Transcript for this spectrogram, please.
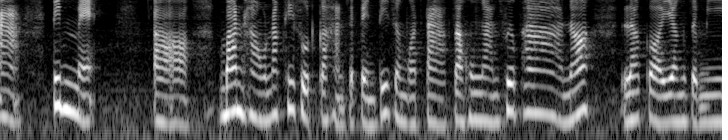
อะติ้มแมะบ้านเฮานักที่สุดก็หันจะเป็นที่จังหวัดตากจากโรงงานเสื้อผ้าเนาะแล้วก็ยังจะมี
